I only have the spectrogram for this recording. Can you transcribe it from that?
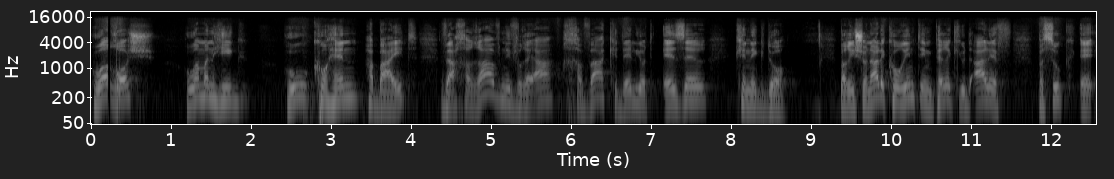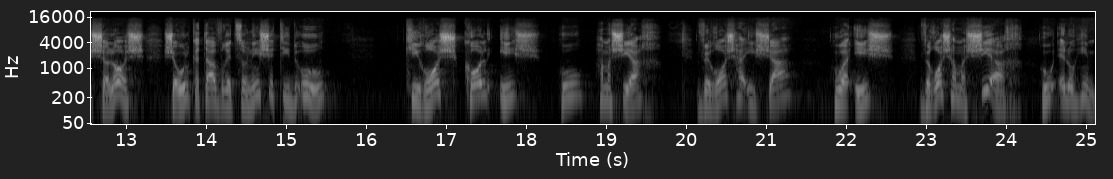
הוא הראש, הוא המנהיג, הוא כהן הבית, ואחריו נבראה חווה כדי להיות עזר כנגדו. בראשונה לקורינתים, פרק י"א, פסוק אה, שלוש, שאול כתב, רצוני שתדעו כי ראש כל איש הוא המשיח, וראש האישה הוא האיש, וראש המשיח הוא אלוהים.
